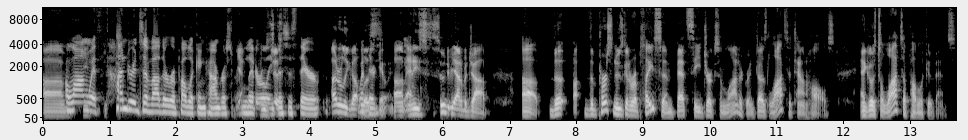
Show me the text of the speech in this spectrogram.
Um, Along he- with hundreds of other Republican congressmen. Yeah, Literally, this is their utterly gutless. What they're doing, Um, yeah. And he's soon to be out of a job. Uh, the uh, the person who's going to replace him, Betsy Dirksen Londrigan, does lots of town halls and goes to lots of public events.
